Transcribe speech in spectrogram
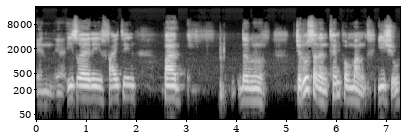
and uh, Israeli fighting. But the Jerusalem Temple Mount issue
